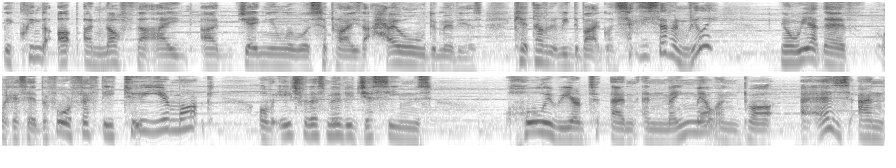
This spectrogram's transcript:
they cleaned it up enough that I, I genuinely was surprised at how old the movie is. Kept having to read the back going, 67, really? You know, we at the, like I said before, 52 year mark of age for this movie just seems wholly weird and, and mind melting, but it is. And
